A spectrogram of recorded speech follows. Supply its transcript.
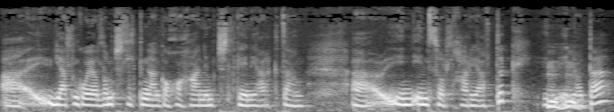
ялангуяа уламжлалтын ангохахан нэмжлэгээний харагдан энэ энэ судлахаар явдаг энэ удаа.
